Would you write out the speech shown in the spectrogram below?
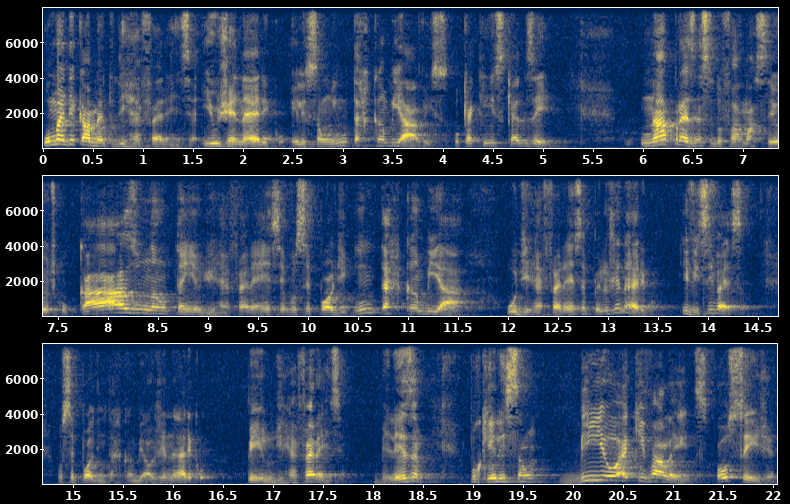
O medicamento de referência e o genérico, eles são intercambiáveis. O que é que isso quer dizer? Na presença do farmacêutico, caso não tenha o de referência, você pode intercambiar o de referência pelo genérico e vice-versa. Você pode intercambiar o genérico pelo de referência, beleza? Porque eles são bioequivalentes, ou seja,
